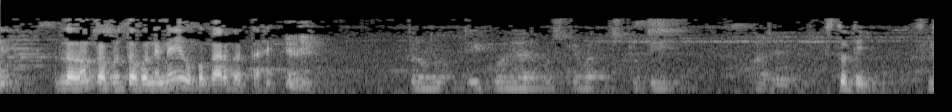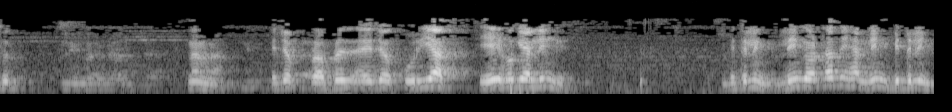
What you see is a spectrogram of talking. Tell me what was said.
मतलब प्रवृत्त होने में उपकार करता है। प्रवृत्ति को उसके बाद स्तुति स्तुति। लिंग ना ना ये जो ये जो कुरियात यही हो गया लिंग। विधलिंग लिंग अर्थात यहाँ लिंग विधलिंग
